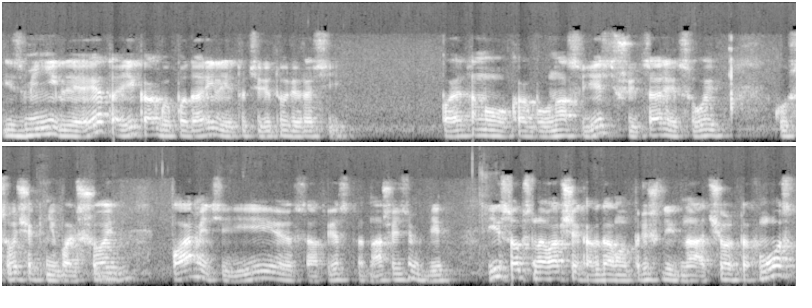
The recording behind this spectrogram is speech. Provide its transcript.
изменили это и как бы подарили эту территорию России. Поэтому как бы у нас есть в Швейцарии свой кусочек небольшой памяти и, соответственно, нашей земли. И, собственно, вообще, когда мы пришли на чертов мост,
